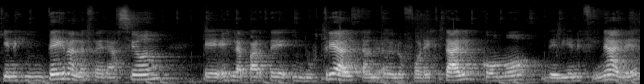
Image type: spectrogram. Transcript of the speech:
Quienes integran la federación eh, es la parte industrial, tanto de lo forestal como de bienes finales.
